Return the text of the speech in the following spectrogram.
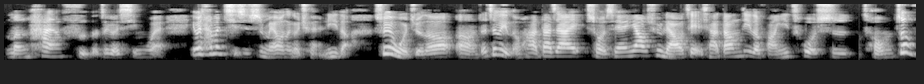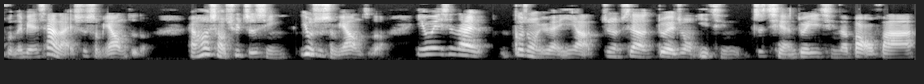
门焊死的这个行为，因为他们其实是没有那个权利的，所以我觉得，嗯，在这里的话，大家首先要去了解一下当地的防疫措施从政府那边下来是什么样子的，然后小区执行又是什么样子的。因为现在各种原因啊，这种现在对这种疫情之前对疫情的爆发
